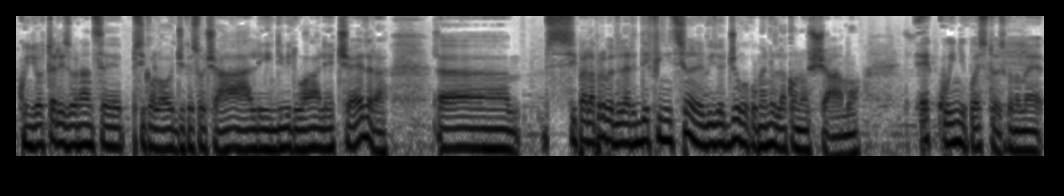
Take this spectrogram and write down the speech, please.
Quindi oltre a risonanze psicologiche, sociali, individuali, eccetera, eh, si parla proprio della ridefinizione del videogioco come noi la conosciamo. E quindi questo secondo me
